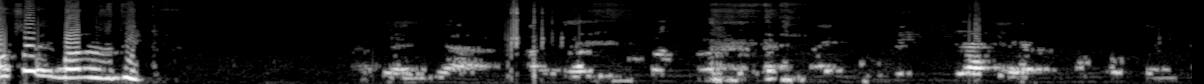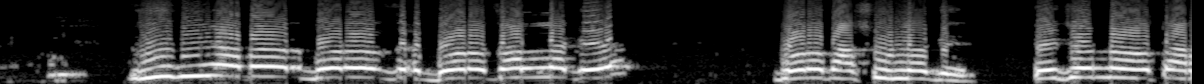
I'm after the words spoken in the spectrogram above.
অসহায় মানুষ দিকে রুবি আমার বড় বড় জাল লাগে, বড় বাসুর লাগে। এই জন্য তার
